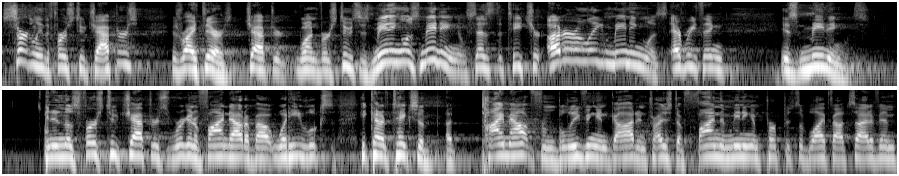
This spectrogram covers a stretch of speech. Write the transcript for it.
certainly the first two chapters, is right there. Chapter 1, verse 2 says, Meaningless, meaningless, says the teacher, utterly meaningless. Everything is meaningless. And in those first two chapters, we're going to find out about what he looks, he kind of takes a, a time out from believing in God and tries to find the meaning and purpose of life outside of him.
